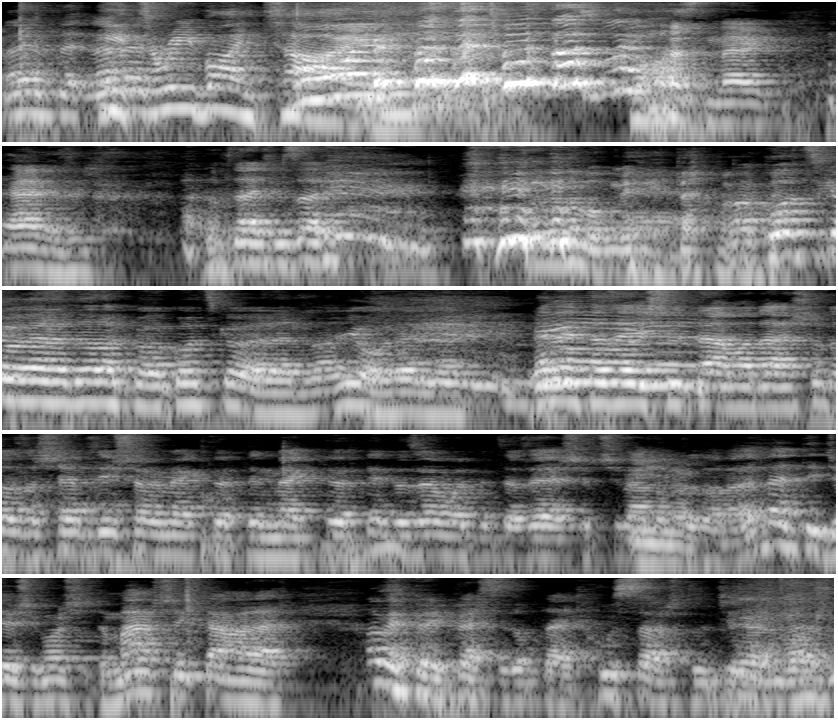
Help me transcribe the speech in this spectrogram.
Mente, It's rewind time! Baszd meg! Elnézést. Dobtál is az Dobok még egy A támadást. kocka veled, akkor a kocka veled van. Jó, rendben. Lement az első támadásod, az a sebzés, ami megtörtént, megtörtént. Az olyan volt, mint az első van. tudod, az advantage és most itt a másik támadás. Ami pedig persze dobtál egy 20-ast, úgyhogy ez az.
